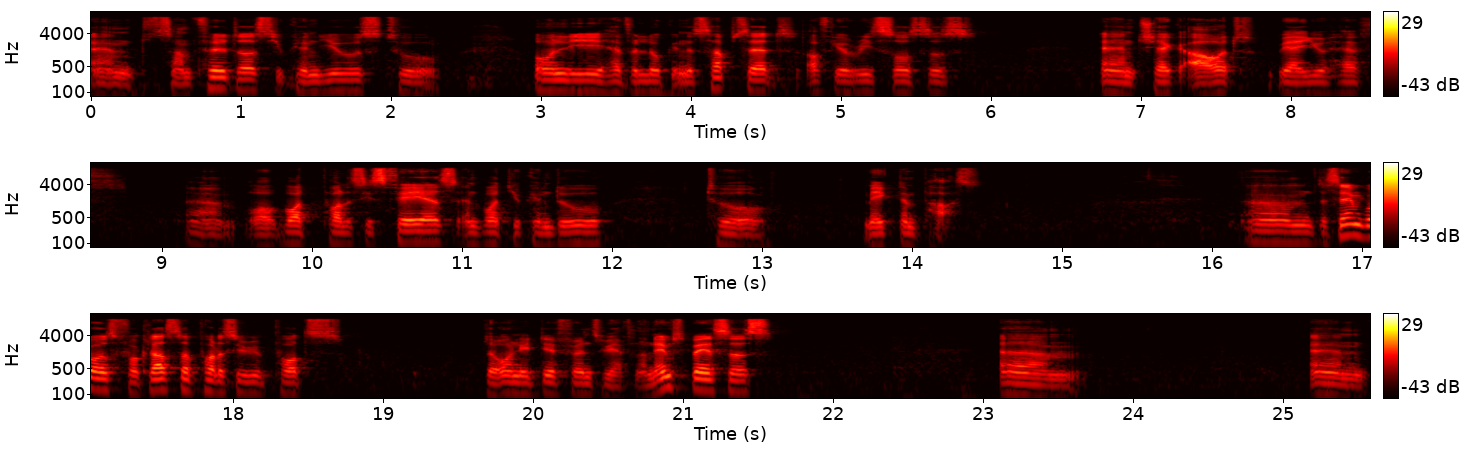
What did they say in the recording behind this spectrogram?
and some filters you can use to only have a look in a subset of your resources and check out where you have um, or what policies fails and what you can do to make them pass. Um, the same goes for cluster policy reports. The only difference, we have no namespaces. Um, and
